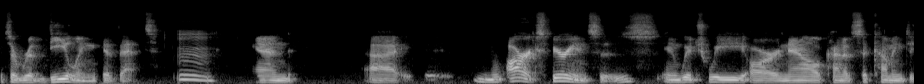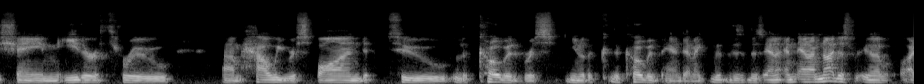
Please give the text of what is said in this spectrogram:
it's a revealing event, and uh, our experiences in which we are now kind of succumbing to shame, either through um, how we respond to the COVID, res- you know, the, the COVID pandemic. This, this, and, and, and I'm not just, you know, I,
